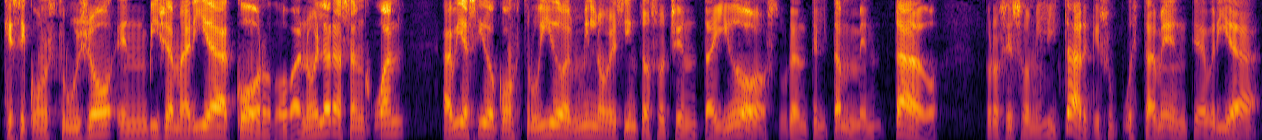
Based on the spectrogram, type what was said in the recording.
que se construyó en Villa María, Córdoba. ¿no? El Ara San Juan había sido construido en 1982 durante el tan mentado proceso militar que supuestamente habría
